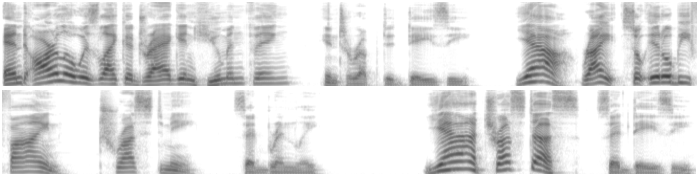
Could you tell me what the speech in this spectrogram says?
And Arlo is like a dragon human thing, interrupted Daisy. Yeah, right, so it'll be fine. Trust me, said Brinley. Yeah, trust us, said Daisy.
